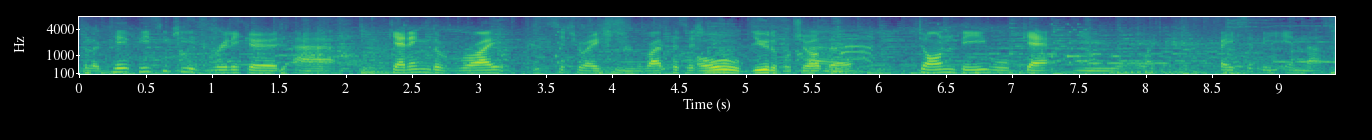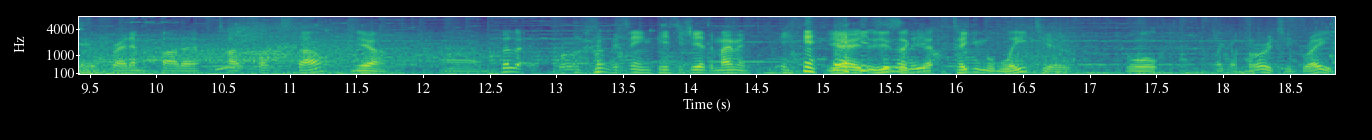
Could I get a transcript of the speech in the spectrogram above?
But look, PCG is really good at getting the right situation in the right position. Oh, beautiful shot Uh, there. Don B will get you like basically in that sort of bread and butter type Fox style. Yeah. Um, but look, we're seeing PCG at the moment. Yeah, He's he's like the uh, taking the lead here. Well, like authority, great.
